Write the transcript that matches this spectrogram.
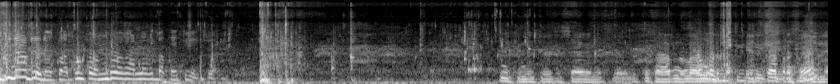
ഇതിലോട്ട് എടുക്കും അപ്പം കൊണ്ടുപോകാനുള്ളത് ബക്കറ്റ് വെക്കാം. നിൽക്കി നിൽക്കി ഒരു ശകലം ഇപ്പൊ സാറിനുള്ള എടുക്കാൻ പ്രശ്നമില്ല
